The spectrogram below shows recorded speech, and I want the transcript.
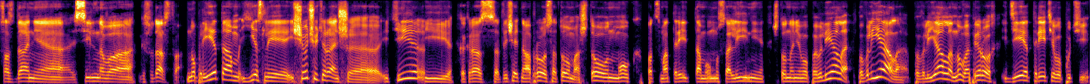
создания сильного государства. Но при этом, если еще чуть раньше идти и как раз отвечать на вопрос о том, а что он мог подсмотреть там у Муссолини, что на него повлияло, повлияло. Повлияло, ну, во-первых, идея третьего пути.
